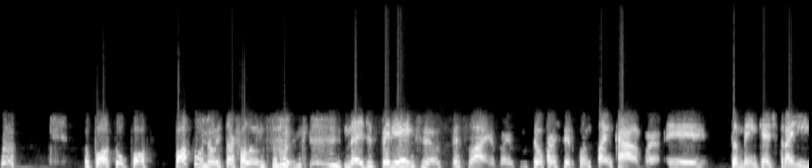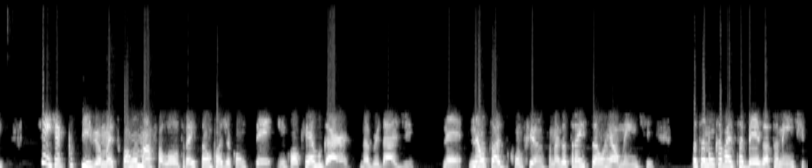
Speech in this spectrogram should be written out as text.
eu posso ou posso posso ou não estar falando né, de experiências pessoais, mas o seu parceiro, quando está em casa, é, também quer te trair. Gente, é possível, mas como a Má falou, traição pode acontecer em qualquer lugar, na verdade, né? Não só a desconfiança, mas a traição realmente você nunca vai saber exatamente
